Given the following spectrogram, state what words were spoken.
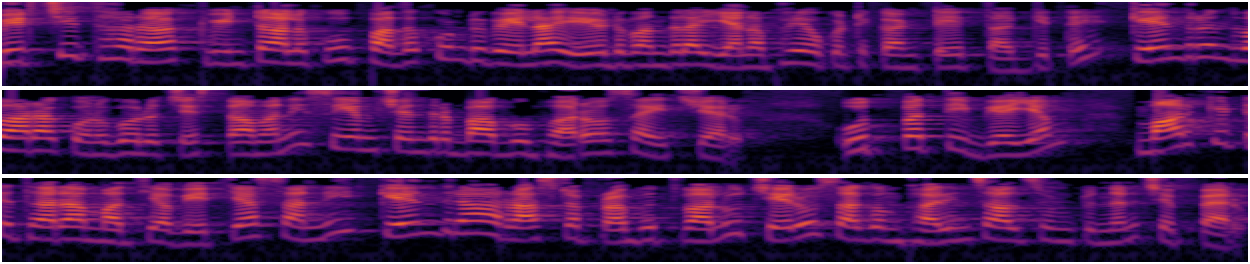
మిర్చి ధర క్వింటాలకు పదకొండు వేల ఏడు వందల ఎనభై ఒకటి కంటే తగ్గితే కేంద్రం ద్వారా కొనుగోలు చేస్తామని సీఎం చంద్రబాబు భరోసా ఇచ్చారు. ఉత్పత్తి వ్యయం మార్కెట్ ధర మధ్య వ్యత్యాసాన్ని కేంద్ర రాష్ట్ర ప్రభుత్వాలు చెరో సగం భరించాల్సి ఉంటుందని చెప్పారు.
